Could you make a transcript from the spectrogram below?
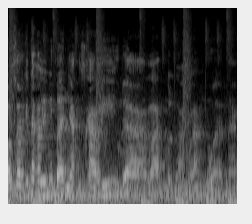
sponsor kita kali ini banyak sekali udah la- berlang-lang buana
